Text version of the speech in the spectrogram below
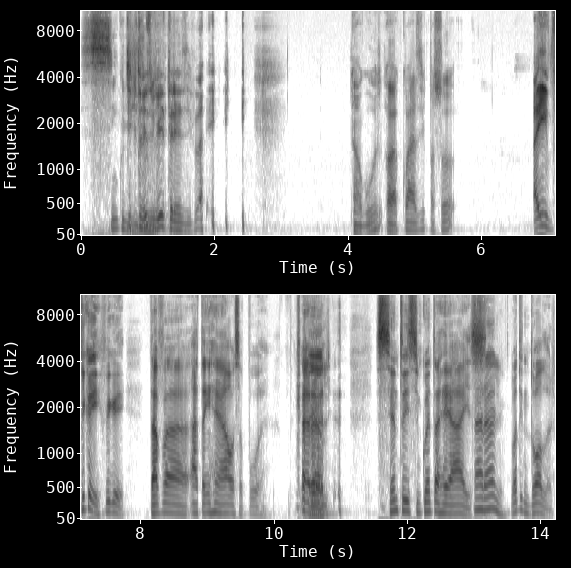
5 de de julho. 2013. Vai. Augusto, ó, quase, passou. Aí, fica aí, fica aí. Tava. Ah, tá em real essa porra. Caralho. 150 reais. Caralho. Bota em dólar.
